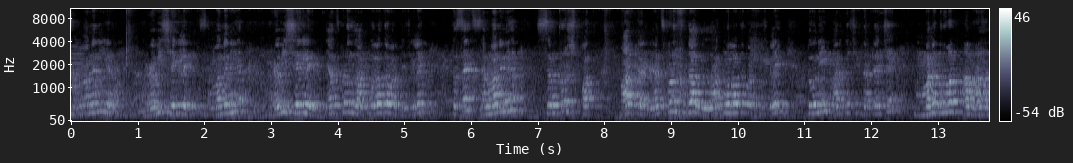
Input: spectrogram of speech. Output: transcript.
सन्माननीय रवी शेगले सन्माननीय रवी शेगले यांच्याकडून लाखमोलाचा वाद्य शिकले तसेच सन्माननीय संतोष पाटकर यांचकडून सुद्धा लाखमोलाचं वाद्य शिकले दोन्ही पारितोषिक दात्यांचे मनपूर्वक आभार.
